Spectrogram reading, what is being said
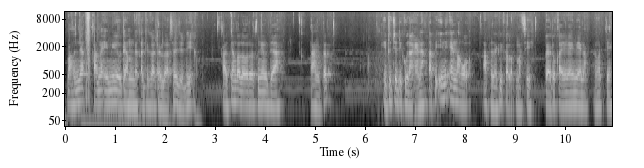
Maksudnya karena ini udah mendekati kadaluarsa jadi kadang kalau rotinya udah pantet itu jadi kurang enak. Tapi ini enak kok apalagi kalau masih baru kayaknya ini enak banget ya.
